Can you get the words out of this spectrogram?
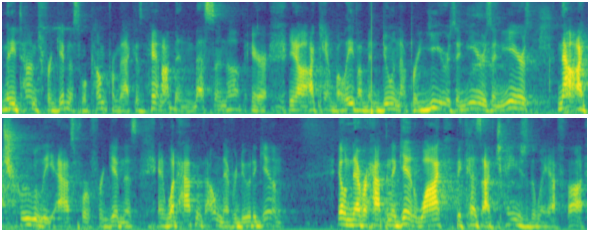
many times forgiveness will come from that because, man, I've been messing up here. You know, I can't believe I've been doing that for years and years and years. Now I truly ask for forgiveness. And what happens? I'll never do it again. It'll never happen again. Why? Because I've changed the way I've thought.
